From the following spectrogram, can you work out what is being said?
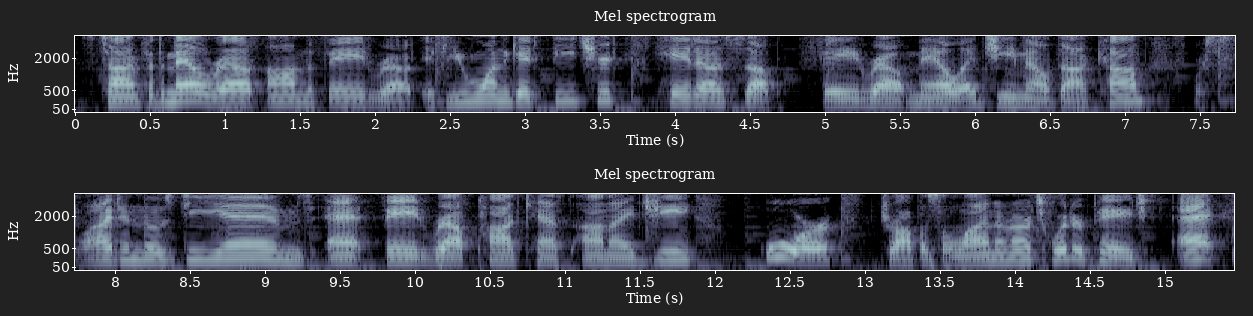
It's time for the mail route on the fade route. If you want to get featured, hit us up. Faderoutemail at gmail.com or slide in those DMs at Fade Route Podcast on IG or drop us a line on our Twitter page at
